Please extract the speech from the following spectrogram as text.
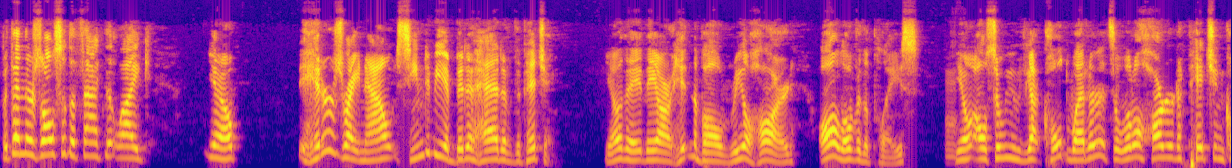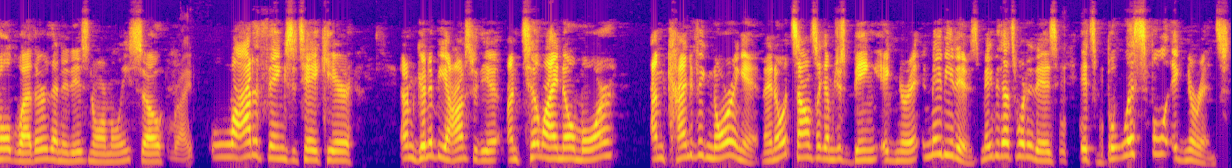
But then there's also the fact that like, you know, hitters right now seem to be a bit ahead of the pitching. You know, they they are hitting the ball real hard all over the place. Mm-hmm. You know, also we've got cold weather. It's a little harder to pitch in cold weather than it is normally. So right. a lot of things to take here. And I'm going to be honest with you, until I know more, I'm kind of ignoring it. And I know it sounds like I'm just being ignorant, and maybe it is. Maybe that's what it is. It's blissful ignorance.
